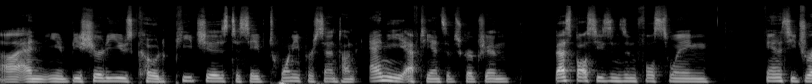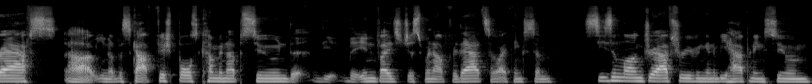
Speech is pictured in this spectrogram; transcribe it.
Uh, and you know, be sure to use code PEACHES to save 20% on any FTN subscription best ball season's in full swing. Fantasy drafts, uh, you know, the Scott Fish Bowl's coming up soon. The, the the invites just went out for that, so I think some season long drafts are even going to be happening soon.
